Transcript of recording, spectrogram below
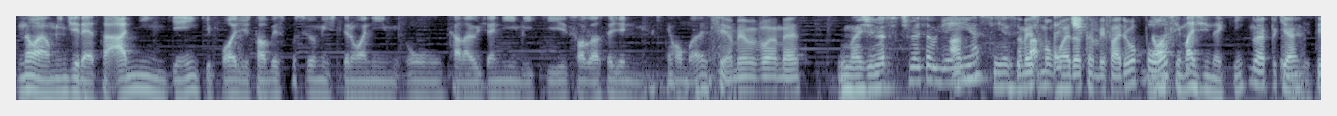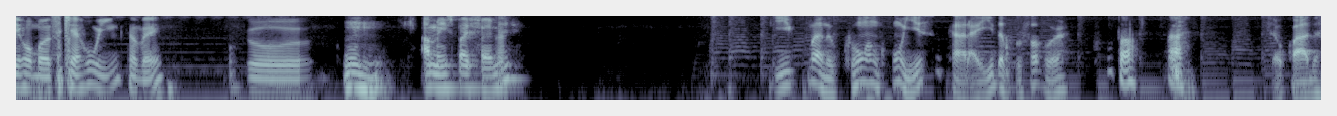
Não é uma indireta a ninguém que pode, talvez, possivelmente ter um anime, um canal de anime que só gosta de animes que tem romance. Sim, a mesma moeda, Imagina se tivesse alguém A- assim, ser a mesma moeda patético. também vale o oposto. Nossa, imagina quem que Não é porque seria tem romance que é ruim também. O... Uhum. Amém, Spy Family. E, mano, com, com isso, cara, Ida, por favor, Tá. seu quadro.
